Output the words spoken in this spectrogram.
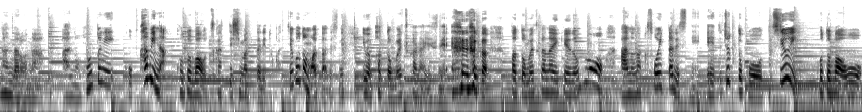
なんだろうなあの本当にこう過敏な言葉を使ってしまったりとかっていうこともあったんですね。今パッと思いつかないですね。なんかパッと思いつかないけれどもあのなんかそういったですね、えー、とちょっとこう強い言葉を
